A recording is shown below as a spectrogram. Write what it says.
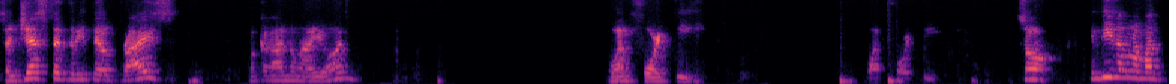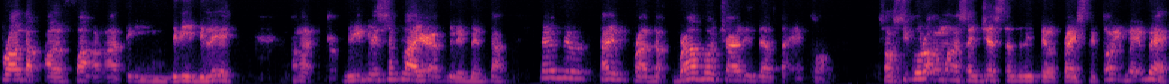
Suggested retail price, magkakano nga yun? 140. 140. So, hindi lang naman product alpha ang ating binibili. Ang binibili supplier at binibenta. Meron tayong product Bravo, Charlie, Delta, Echo. So siguro ang mga suggested retail price nito iba-iba.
